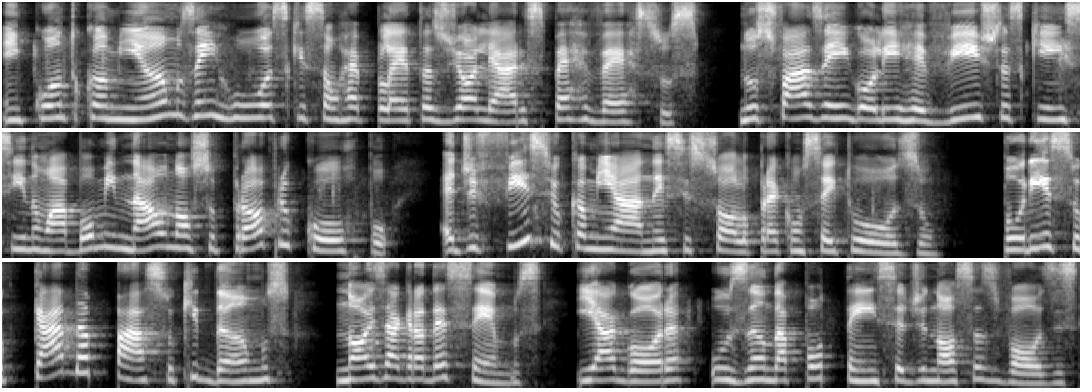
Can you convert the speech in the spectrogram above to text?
enquanto caminhamos em ruas que são repletas de olhares perversos nos fazem engolir revistas que ensinam a abominar o nosso próprio corpo. É difícil caminhar nesse solo preconceituoso. Por isso, cada passo que damos, nós agradecemos. E agora, usando a potência de nossas vozes.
